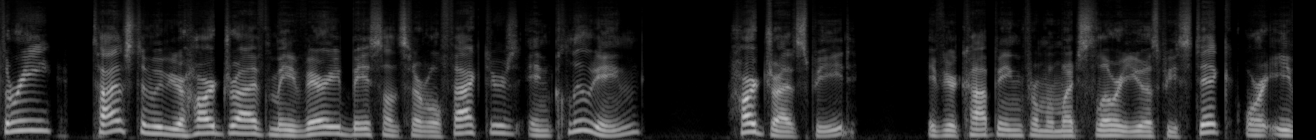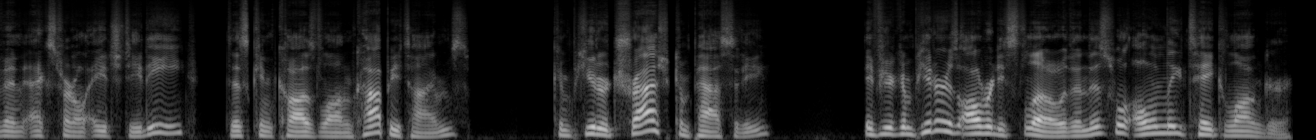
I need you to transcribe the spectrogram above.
3. Times to move your hard drive may vary based on several factors, including hard drive speed. If you're copying from a much slower USB stick or even external HDD, this can cause long copy times. Computer trash capacity. If your computer is already slow, then this will only take longer.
